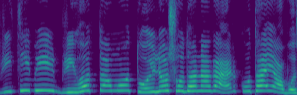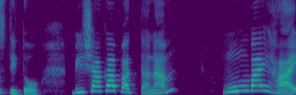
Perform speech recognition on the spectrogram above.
পৃথিবীর বৃহত্তম তৈল শোধনাগার কোথায় অবস্থিত? বিশাখাপত্তনম, মুম্বাই হাই,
